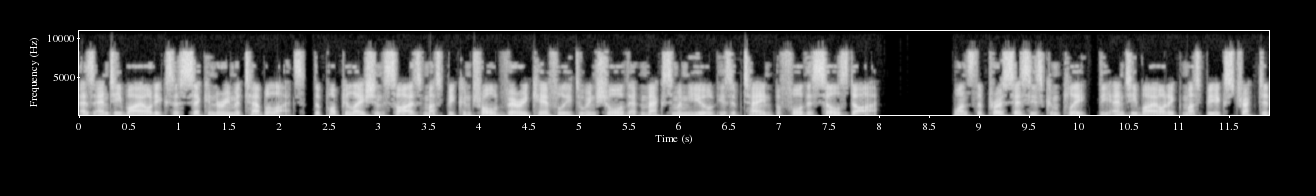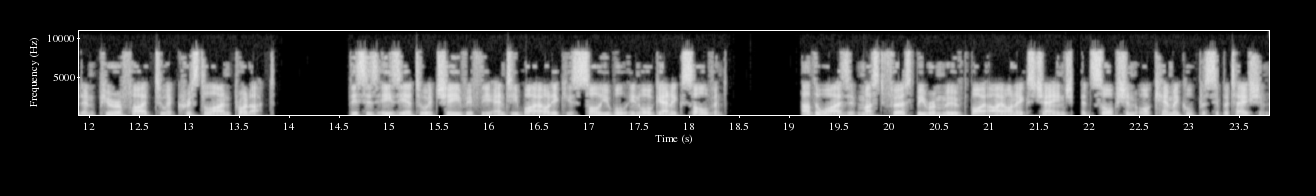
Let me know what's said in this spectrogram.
As antibiotics are secondary metabolites, the population size must be controlled very carefully to ensure that maximum yield is obtained before the cells die. Once the process is complete, the antibiotic must be extracted and purified to a crystalline product. This is easier to achieve if the antibiotic is soluble in organic solvent. Otherwise it must first be removed by ion exchange, adsorption or chemical precipitation.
